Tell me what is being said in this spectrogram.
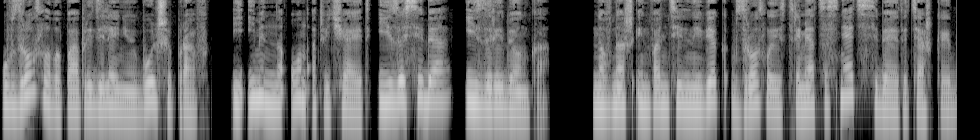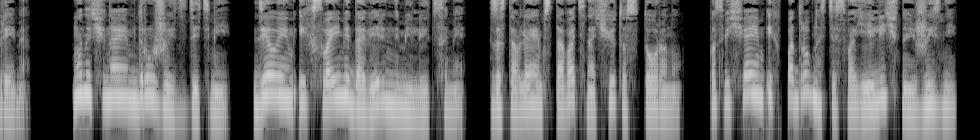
У взрослого по определению больше прав, и именно он отвечает и за себя, и за ребенка. Но в наш инфантильный век взрослые стремятся снять с себя это тяжкое бремя. Мы начинаем дружить с детьми, делаем их своими доверенными лицами, заставляем вставать на чью-то сторону, посвящаем их подробности своей личной жизни,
